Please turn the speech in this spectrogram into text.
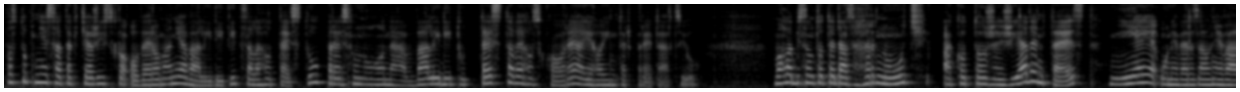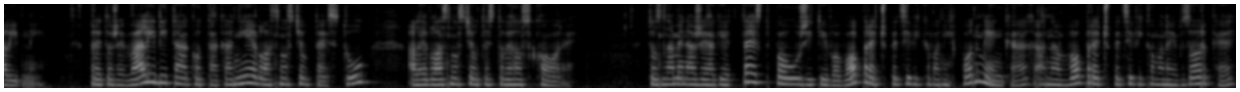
Postupne sa tak ťažisko overovania validity celého testu presunulo na validitu testového skóre a jeho interpretáciu. Mohla by som to teda zhrnúť ako to, že žiaden test nie je univerzálne validný pretože validita ako taká nie je vlastnosťou testu, ale je vlastnosťou testového skóre. To znamená, že ak je test použitý vo vopred špecifikovaných podmienkach a na vopred špecifikovanej vzorke,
